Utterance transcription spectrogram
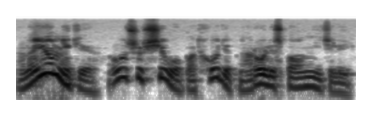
а наемники лучше всего подходят на роль исполнителей.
